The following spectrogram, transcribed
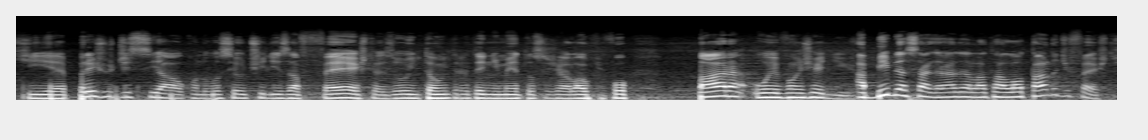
que é prejudicial quando você utiliza festas ou então entretenimento, ou seja lá o que for, para o evangelismo. A Bíblia Sagrada ela está lotada de festas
